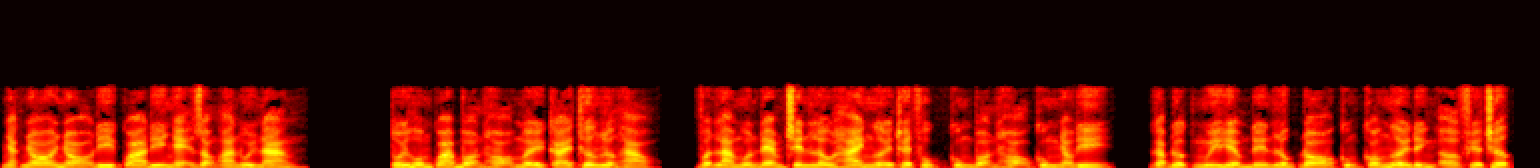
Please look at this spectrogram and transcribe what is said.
nhạc nho nhỏ đi qua đi nhẹ giọng an ủi nàng. Tối hôm qua bọn họ mấy cái thương lượng hảo, vẫn là muốn đem trên lầu hai người thuyết phục cùng bọn họ cùng nhau đi, gặp được nguy hiểm đến lúc đó cũng có người đỉnh ở phía trước,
